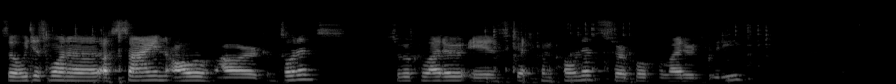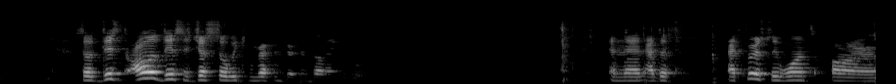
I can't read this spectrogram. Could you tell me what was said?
So we just want to assign all of our components. Circle Collider is get components, Circle Collider 2D. So this, all of this is just so we can reference our component easily. And then at the, at first we want our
